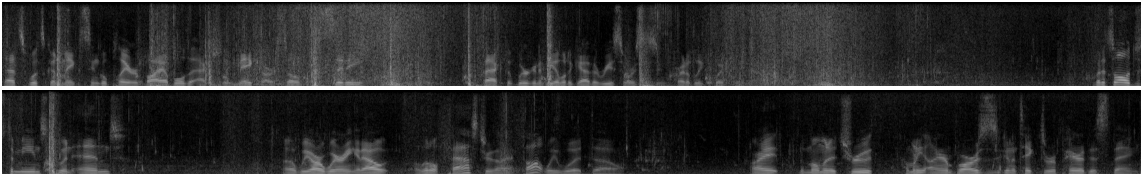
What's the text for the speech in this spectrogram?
That's what's going to make single player viable to actually make ourselves a city. The fact that we're going to be able to gather resources incredibly quickly now. But it's all just a means to an end. Uh, we are wearing it out a little faster than I thought we would, though. Alright, the moment of truth. How many iron bars is it going to take to repair this thing?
